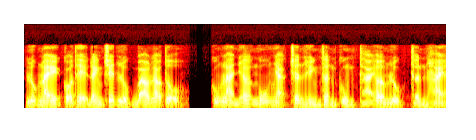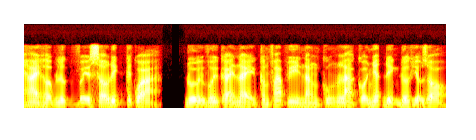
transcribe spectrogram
lúc này có thể đánh chết lục bào lão tổ cũng là nhờ ngũ nhạc chân hình thần cùng thái âm lục thần hai hai hợp lực về sau đích kết quả đối với cái này cấm pháp uy năng cũng là có nhất định được hiểu rõ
